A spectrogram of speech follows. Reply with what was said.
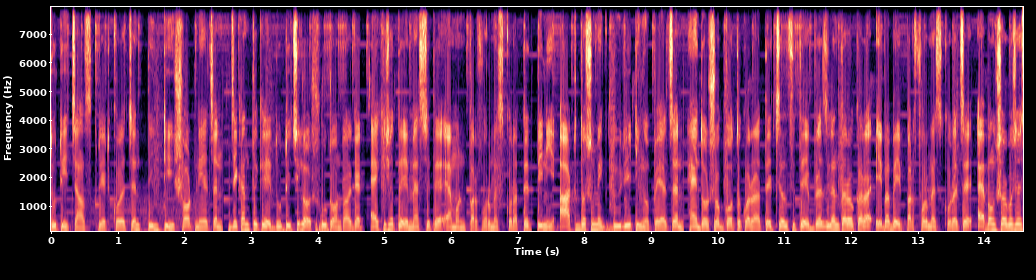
দুটি চান্স ক্রিয়েট করেছেন, তিনটি শট নিয়েছেন। যেখান থেকে দুটি ছিল শুট অন টার্গেট একই সাথে ম্যাচটিতে এমন পারফরমেন্স করাতে তিনি আট দশমিক দুই রেটিংও পেয়েছেন। হ্যাঁ দর্শক, গত রাতে চেলসিতে ব্রাজিলিয়ান তারকারা এভাবেই পারফরমেন্স করেছে। এবং সর্বশেষ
